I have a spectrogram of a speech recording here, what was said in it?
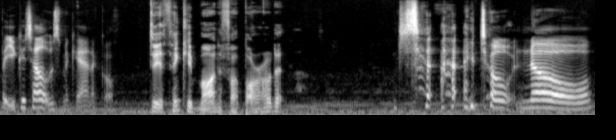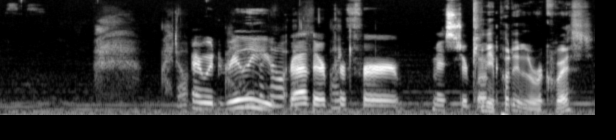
But you could tell it was mechanical. Do you think he'd mind if I borrowed it? I don't know. I don't. I would really even know if, rather like, prefer Mr. Book Can you put in a request?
